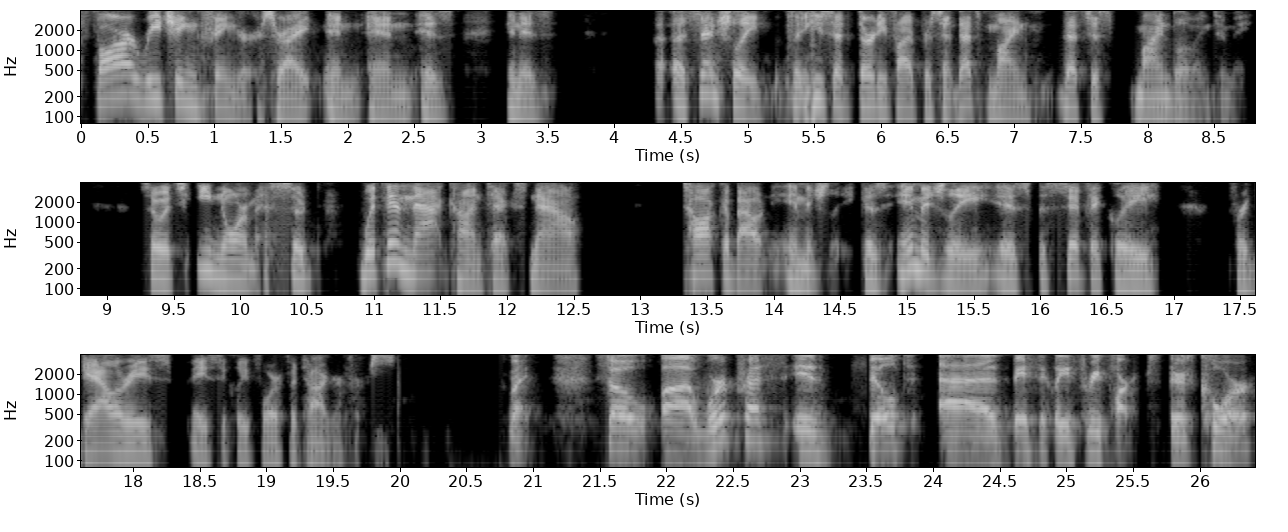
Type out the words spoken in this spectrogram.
far reaching fingers right and and is and is essentially he said 35% that's mind that's just mind blowing to me so it's enormous so within that context now talk about imagely because imagely is specifically for galleries, basically for photographers. Right. So uh, WordPress is built as basically three parts. There's core.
